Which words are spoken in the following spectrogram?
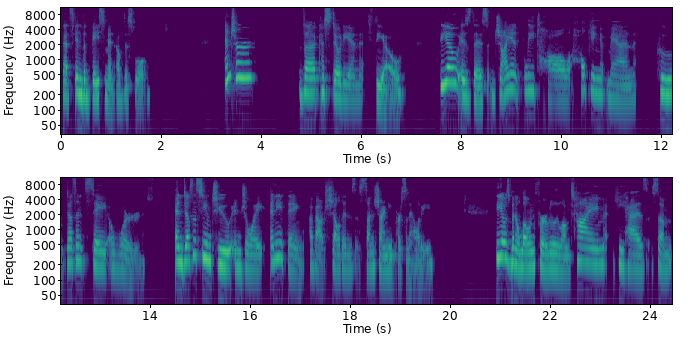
that's in the basement of the school. Enter the custodian, Theo. Theo is this giantly tall, hulking man who doesn't say a word and doesn't seem to enjoy anything about Sheldon's sunshiny personality. Theo's been alone for a really long time. He has some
